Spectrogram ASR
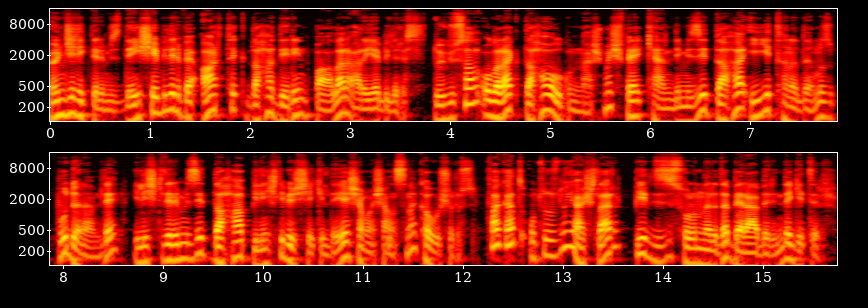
Önceliklerimiz değişebilir ve artık daha derin bağlar arayabiliriz. Duygusal olarak daha olgunlaşmış ve kendimizi daha iyi tanıdığımız bu dönemde ilişkilerimizi daha bilinçli bir şekilde yaşama şansına kavuşuruz. Fakat 30'lu yaşlar bir dizi sorunları da beraberinde getirir.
